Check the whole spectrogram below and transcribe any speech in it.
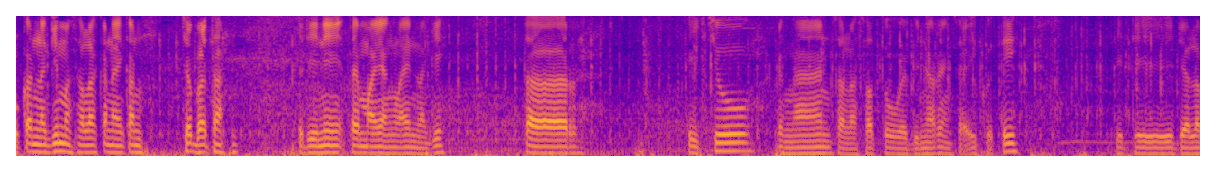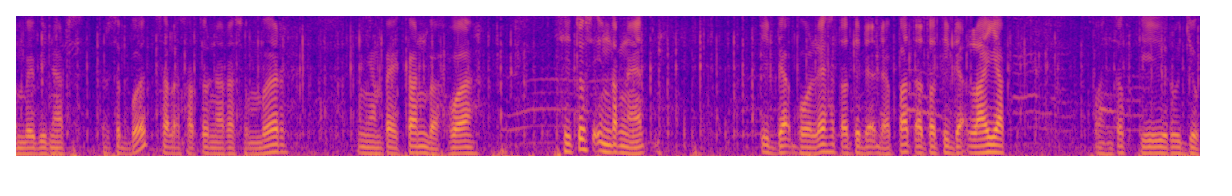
bukan lagi masalah kenaikan jabatan. Jadi ini tema yang lain lagi. Terpicu dengan salah satu webinar yang saya ikuti. Jadi dalam webinar tersebut salah satu narasumber menyampaikan bahwa situs internet tidak boleh atau tidak dapat atau tidak layak untuk dirujuk.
